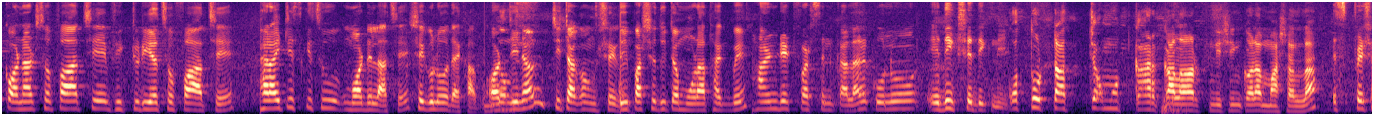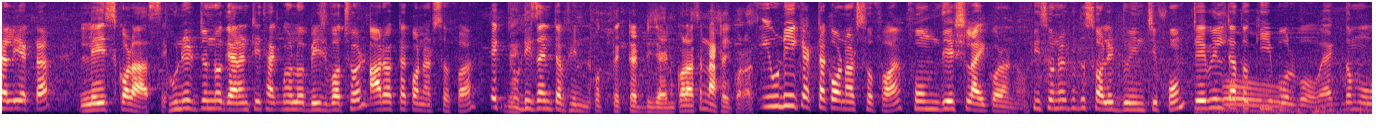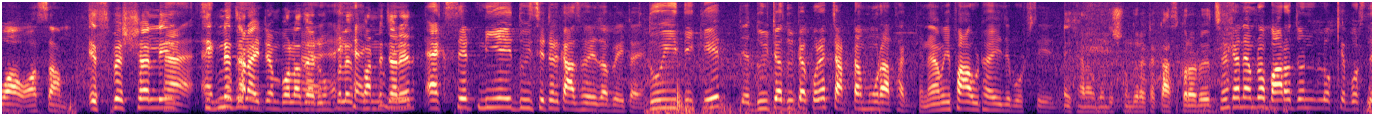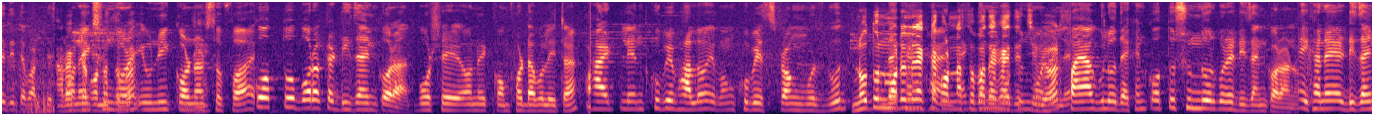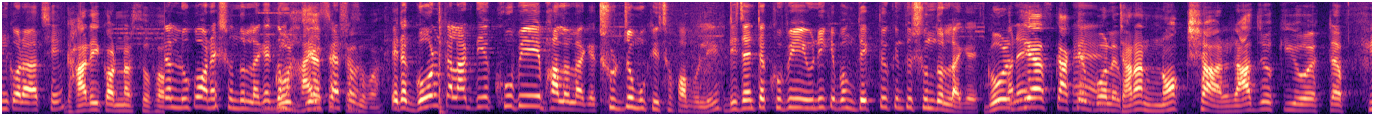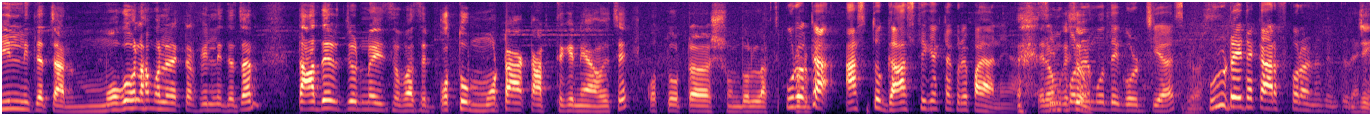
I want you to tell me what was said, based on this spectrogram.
Corner sofa আছে Victoria sofa আছে varieties কিছু মডেল আছে সেগুলোও দেখাবো। অরিজিনাল চিটাগং দুই পাশে দুইটা মোড়া থাকবে। হান্ড্রেড পার্সেন্ট কালার কোনো এদিক সেদিক নেই। কতটা চমৎকার কালার ফিনিশিং করা মাসাল্লাহ স্পেশালি একটা লেস করা আছে। ঘুনের জন্য গ্যারান্টি থাকবে হলো বিশ বছর আরও একটা কর্নার সোফা একটু ডিজাইনটা ভিন্ন। প্রত্যেকটা ডিজাইন করা আছে নাটাই করা আছে। ইউনিক একটা কর্নার সোফা ফোম দিয়ে সেলাই করানো। পিছনে কিন্তু সলিড দুই ইঞ্চি ফোম টেবিলটা তো কি বলব একদম wow Assam specially signature item বলা যায় রুম প্লেস ফার্নিচারের এক সেট নিয়েই দুই সেটের কাজ হয়ে যাবে এটা দুই দিকে দুইটা দুইটা করে চারটা মোড়া থাকবে না আমি পা উঠাই যে বসছি। এখানেও কিন্তু সুন্দর একটা কাজ করা রয়েছে। এখানে আমরা বারো জন লোককে বসতে দিতে পারতেছি। অনেক সুন্দর ইউনিক কর্নার সোফা কত বড় একটা ডিজাইন করা। বসে অনেক কমফোর্টেবল এটা। হাইট লেন্থ খুবই ভালো এবং খুবই স্ট্রং মজবুত। নতুন মডেলের একটা হ্যাঁ, sofa একদমই দেখাই দিচ্ছি viewers। পায়াগুলো দেখেন কত সুন্দর করে ডিজাইন করানো। এখানে ডিজাইন করা আছে। ঘাড়ি কর্নার সোফা। এটা লুকও অনেক সুন্দর লাগে একদম হাই ফ্যাশন এটা গোল্ড কালার দিয়ে খুবই ভালো লাগে সূর্যমুখী সোফা বলি। ডিজাইনটা খুবই ইউনিক এবং দেখতেও কিন্তু সুন্দর লাগে। গর্জিয়াস মানে- কাকে হ্যাঁ। বলে? যারা নকশা রাজকীয় একটা ফিল নিতে চান মোগল আমলের একটা ফিল নিতে চান তাদের জন্য এই সোফা সেট কত মোটা কাঠ থেকে নেওয়া হয়েছে কতটা সুন্দর লাগছে পুরোটা আস্ত গাছ থেকে একটা করে পায়া নেয়া এরকম? মধ্যে গর্জিয়াস পুরোটা এটা কার্ভ করানো কিন্তু। জি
